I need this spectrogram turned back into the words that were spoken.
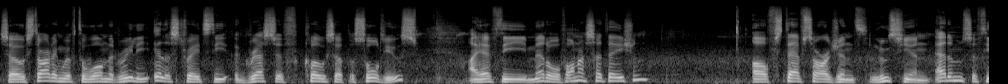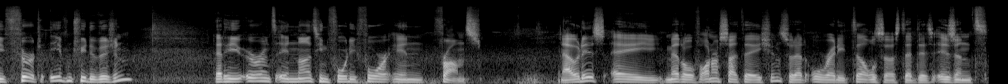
So starting with the one that really illustrates the aggressive close-up assault use, I have the Medal of Honor citation of Staff Sergeant Lucian Adams of the 3rd Infantry Division that he earned in 1944 in France. Now it is a Medal of Honor citation, so that already tells us that this isn't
